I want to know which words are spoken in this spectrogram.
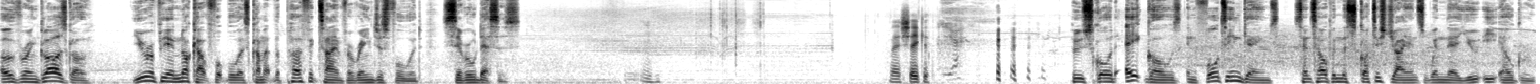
Over in Glasgow, European knockout football has come at the perfect time for Rangers forward Cyriel Dessers. Mm -hmm. Shake it. Yeah. who scored eight goals in 14 games since helping the Scottish Giants win their UEL group.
